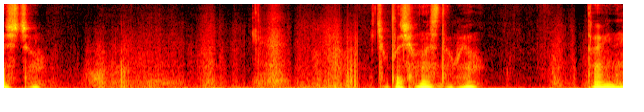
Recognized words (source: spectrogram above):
않으시죠? 이쪽도 시원하시다고요? 다행이네요.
